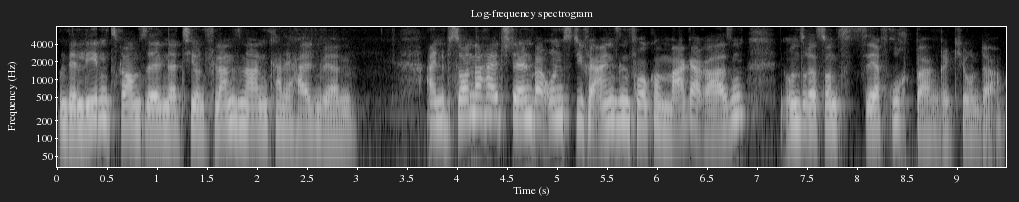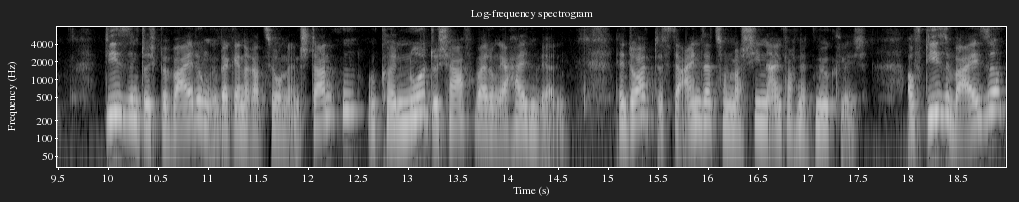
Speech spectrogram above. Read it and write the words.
und der Lebensraum seltener Tier- und Pflanzenarten kann erhalten werden. Eine Besonderheit stellen bei uns die vereinzelten Vorkommen Magerrasen in unserer sonst sehr fruchtbaren Region dar. Diese sind durch Beweidung über Generationen entstanden und können nur durch Schafbeweidung erhalten werden. Denn dort ist der Einsatz von Maschinen einfach nicht möglich. Auf diese Weise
